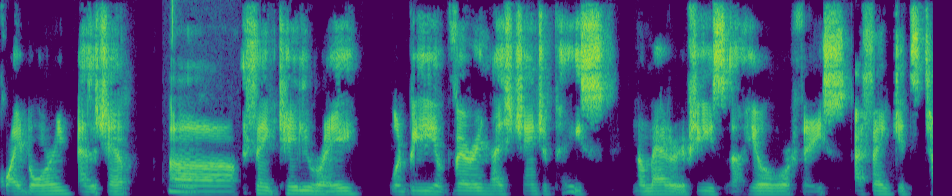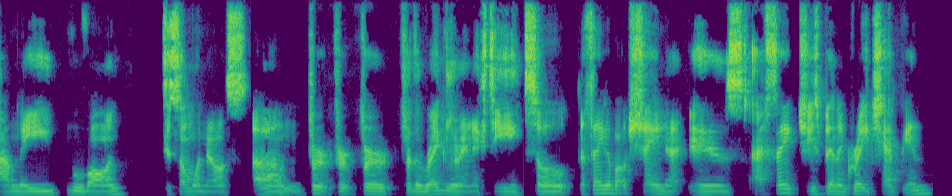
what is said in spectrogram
quite boring as a champ. Mm-hmm. Uh, I think Kay Lee Ray would be a very nice change of pace no matter if she's a heel or face. I think it's time they move on to someone else um, for, for, for, for the regular NXT. So the thing about Shayna is I think she's been a great champion.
